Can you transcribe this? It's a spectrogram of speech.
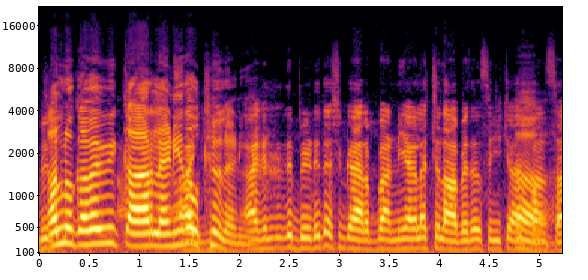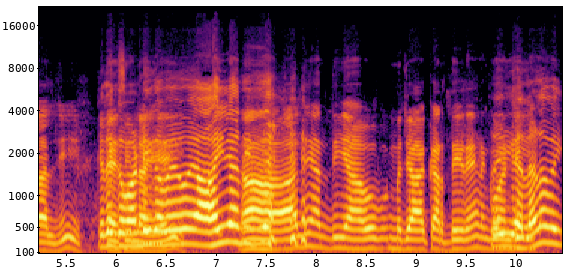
ਕੱਲ ਨੂੰ ਕਵੇ ਵੀ ਕਾਰ ਲੈਣੀ ਹੈ ਤਾਂ ਉੱਥੇ ਹੀ ਲੈਣੀ ਹੈ ਅਗਲੇ ਦੇ ਬੇੜੇ ਦਾ ਸ਼ਿੰਗਾਰ ਬਣਨੀ ਅਗਲਾ ਚਲਾਵੇ ਤਾਂ ਸਹੀ 4-5 ਸਾਲ ਜੀ। ਕਿਤੇ ਪੈਸੇ ਗਵਾਂਢੀ ਲਾਏ ਕਵੇ ਜੀ। ਓਏ ਆਹੀ ਲੈਂਦੀ ਹਾਂ ਆ ਲਿਆਂਦੀ ਆ ਉਹ ਮਜ਼ਾਕ ਕਰਦੇ ਰਹਿਣ ਸਹੀ ਗੱਲ ਹੈ ਨਾ ਬਈ।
